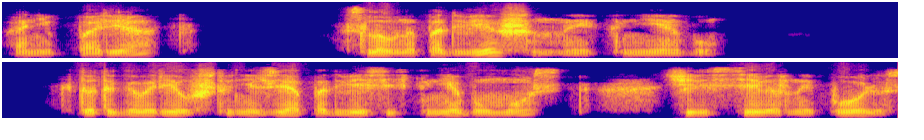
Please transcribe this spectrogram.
Они парят, словно подвешенные к небу. Кто-то говорил, что нельзя подвесить к небу мост через Северный полюс.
